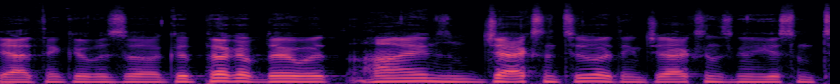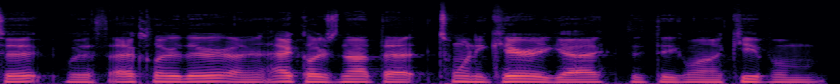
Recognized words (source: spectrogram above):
Yeah, I think it was a good pickup there with Hines and Jackson too. I think Jackson's gonna get some tick with Ekeler there. I mean, Ekeler's not that 20 carry guy. that they want to keep him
